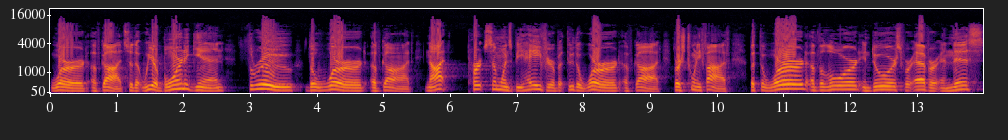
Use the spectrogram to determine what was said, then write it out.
Word of God, so that we are born again through the Word of God. Not per someone's behavior, but through the Word of God. Verse 25 But the Word of the Lord endures forever, and this,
